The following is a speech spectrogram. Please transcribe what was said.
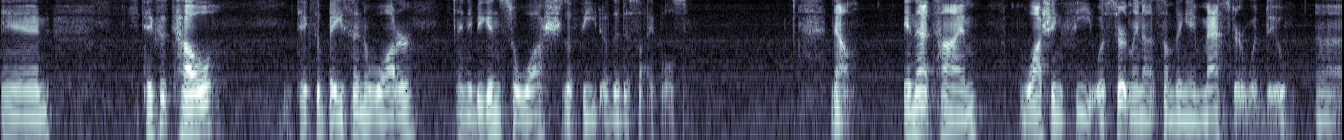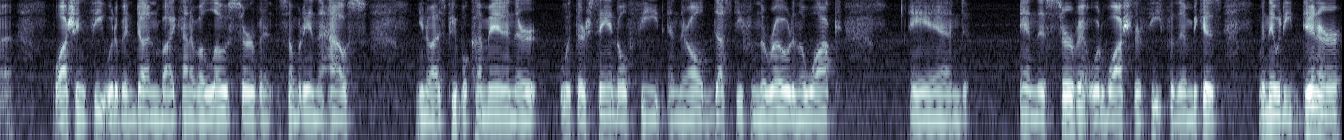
and he takes a towel, takes a basin of water, and he begins to wash the feet of the disciples. Now, in that time, washing feet was certainly not something a master would do. Uh, washing feet would have been done by kind of a low servant, somebody in the house. You know, as people come in and they're with their sandal feet and they're all dusty from the road and the walk, and and this servant would wash their feet for them because when they would eat dinner,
